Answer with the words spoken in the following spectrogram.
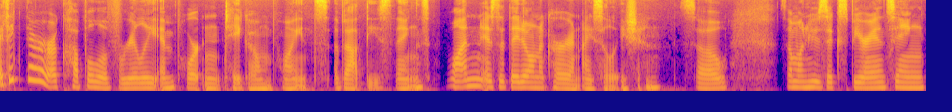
I think there are a couple of really important take home points about these things. One is that they don't occur in isolation. So, someone who's experiencing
